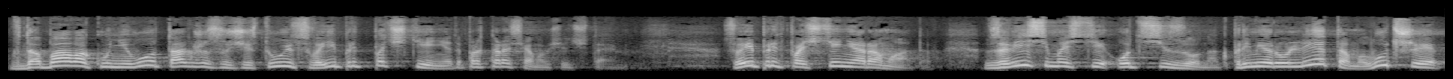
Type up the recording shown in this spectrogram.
Вдобавок у него также существуют свои предпочтения. Это про карася мы все читаем. Свои предпочтения ароматов. В зависимости от сезона. К примеру, летом лучше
